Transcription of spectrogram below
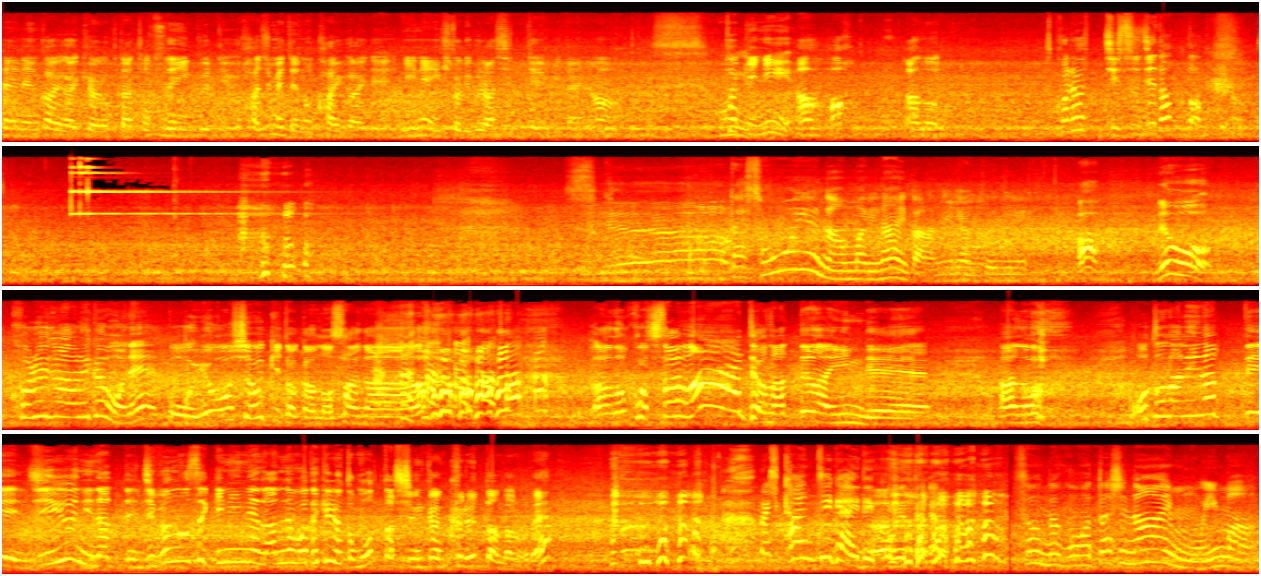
青年海外協力隊突然行くっていう初めての海外で2年一人暮らしってみたいな。ん時にあああのこれは血筋だったってなってね私そういうのあんまりないからね逆に。あでもこれがあれかもね。こう幼少期とかの差が。あのこっちとわーってはなってないんで。あの大人になって自由になって自分の責任で何でもできると思った瞬間狂ったんだろうね。私勘違いで狂ったから。そうなんか私ないもん今。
